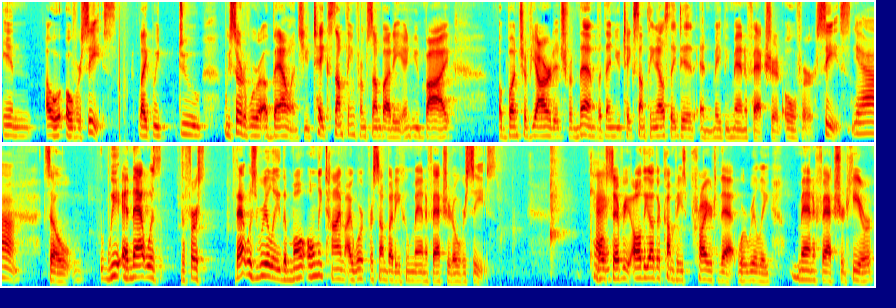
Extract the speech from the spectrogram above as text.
in o- overseas. Like we do, we sort of were a balance. You'd take something from somebody and you'd buy a bunch of yardage from them, but then you take something else they did and maybe manufacture it overseas. Yeah. So we, and that was the first, that was really the mo- only time I worked for somebody who manufactured overseas. Okay. Most every, all the other companies prior to that were really manufactured here,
